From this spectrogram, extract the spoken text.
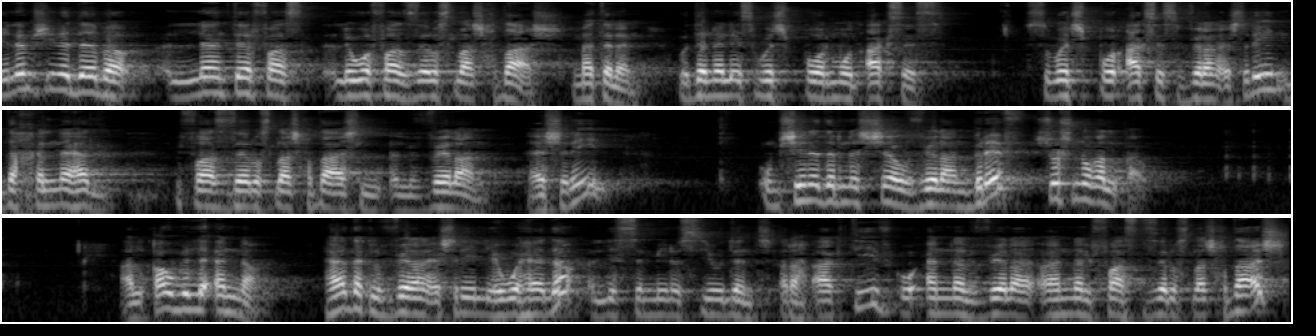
إلا مشينا دابا ال interface اللي هو fast 0 slash 11 مثلا ودرنا ليه switchport mode access switchport access VLAN 20 دخلنا هاد ال fast 0 slash 11 ال VLAN 20 ومشينا درنا ال show VLAN brief. شو شنو غنلقاو؟ غنلقاو بلي أن هذاك ال VLAN 20 اللي هو هذا اللي سمينو student راه actif وأن ال VLA أن ال fast 0 slash 11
